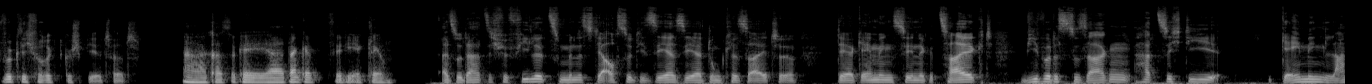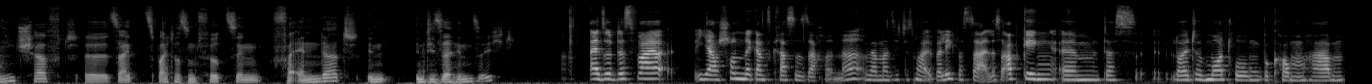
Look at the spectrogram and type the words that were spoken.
wirklich verrückt gespielt hat. Ah, krass, okay, ja, danke für die Erklärung. Also da hat sich für viele zumindest ja auch so die sehr, sehr dunkle Seite der Gaming-Szene gezeigt. Wie würdest du sagen, hat sich die Gaming-Landschaft äh, seit 2014 verändert in, in dieser Hinsicht? Also das war ja schon eine ganz krasse Sache, ne? Wenn man sich das mal überlegt, was da alles abging, ähm, dass Leute Morddrogen bekommen haben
